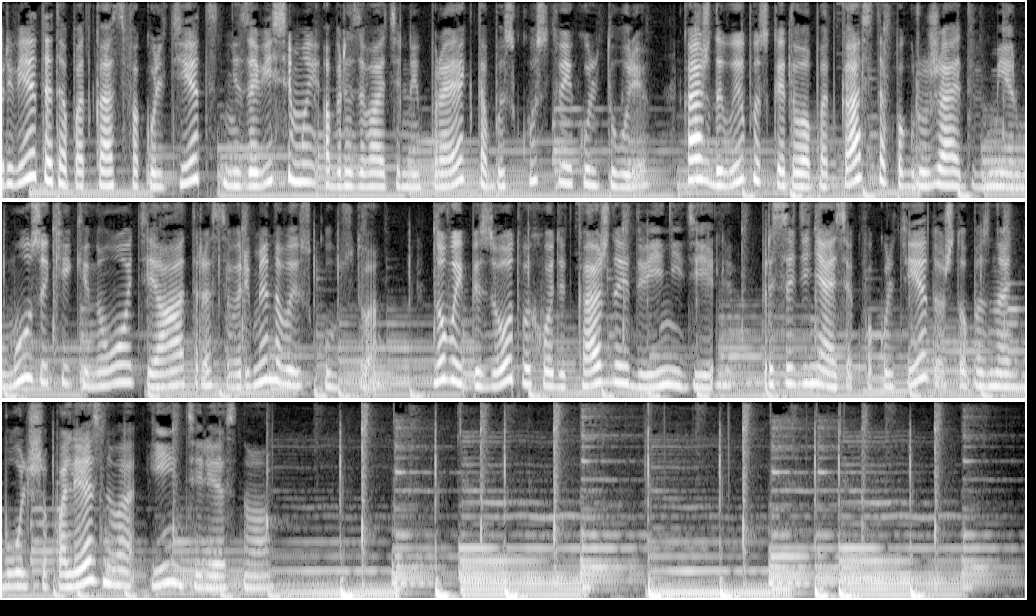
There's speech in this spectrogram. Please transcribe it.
Привет, это подкаст «Факультет», независимый образовательный проект об искусстве и культуре. Каждый выпуск этого подкаста погружает в мир музыки, кино, театра, современного искусства. Новый эпизод выходит каждые две недели. Присоединяйся к факультету, чтобы знать больше полезного и интересного.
